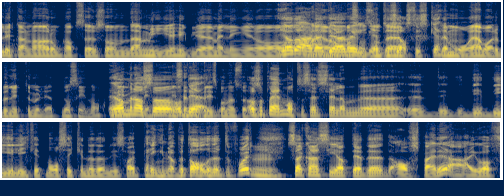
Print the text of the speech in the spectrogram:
lytterne av Romkapsel. som det er mye hyggelige meldinger og Ja, det er det. De er veldig så det, entusiastiske. det må jeg bare benytte muligheten til å si nå. Ja, men altså, Vi og setter det- pris på den støtten. Altså på en måte, selv, selv om de, de, de i likhet med oss ikke nødvendigvis har pengene å betale dette for, Mm. så kan jeg si at det det, det avspeiler, er jo at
